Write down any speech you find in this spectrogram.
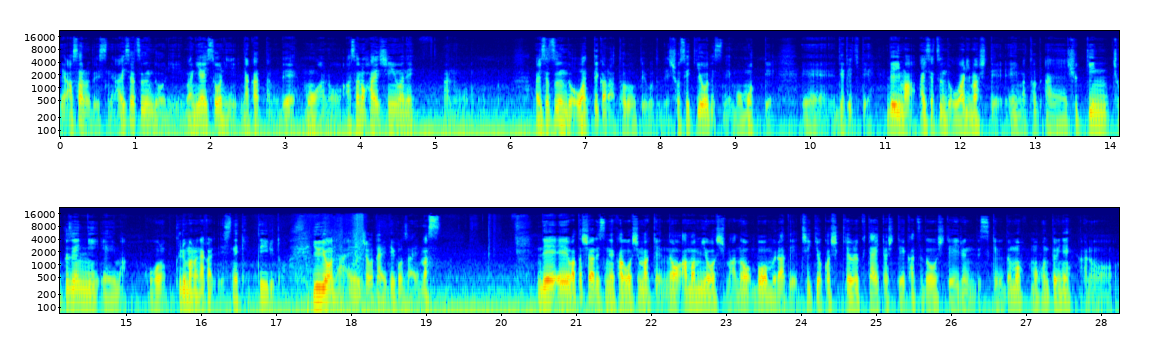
で、朝のですね、挨拶運動に間に合いそうになかったので、もうあの、朝の配信はね、あの、挨拶運動終わってから撮ろうということで、書籍をですね、もう持って、えー、出てきて、で、今、挨拶運動終わりまして、今と、え、出勤直前に、え、今、ここ車の中でですね、撮っているというような、え、状態でございます。で、え、私はですね、鹿児島県の奄美大島の某村で地域おこし協力隊として活動しているんですけれども、もう本当にね、あの、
